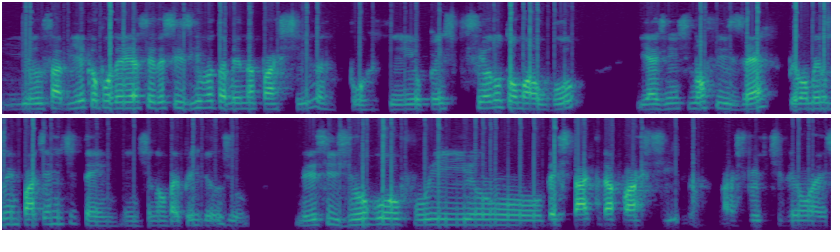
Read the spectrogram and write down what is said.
E eu sabia que eu poderia ser decisiva também na partida, porque eu penso que se eu não tomar o gol e a gente não fizer, pelo menos o um empate a gente tem. A gente não vai perder o jogo. Nesse jogo eu fui o destaque da partida. Acho que eu tirei umas,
